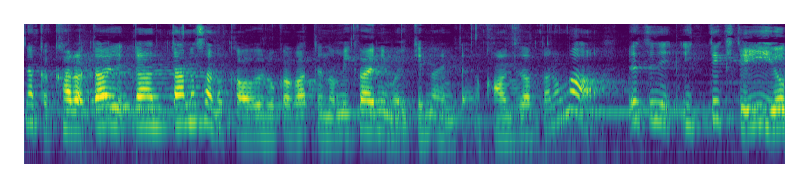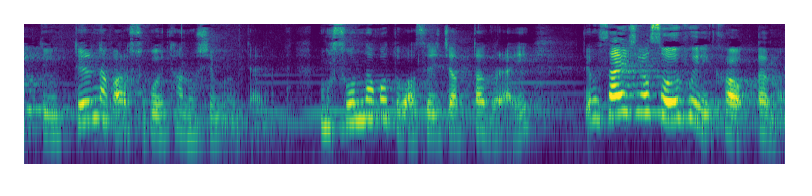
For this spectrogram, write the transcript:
なんかから旦那さんの顔色伺って飲み会にも行けないみたいな感じだったのが別に行ってきていいよって言ってるんだからすごい楽しむみたいな。もうそんなこと忘れちゃったぐらい。でも最初はそういうふうに顔あの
